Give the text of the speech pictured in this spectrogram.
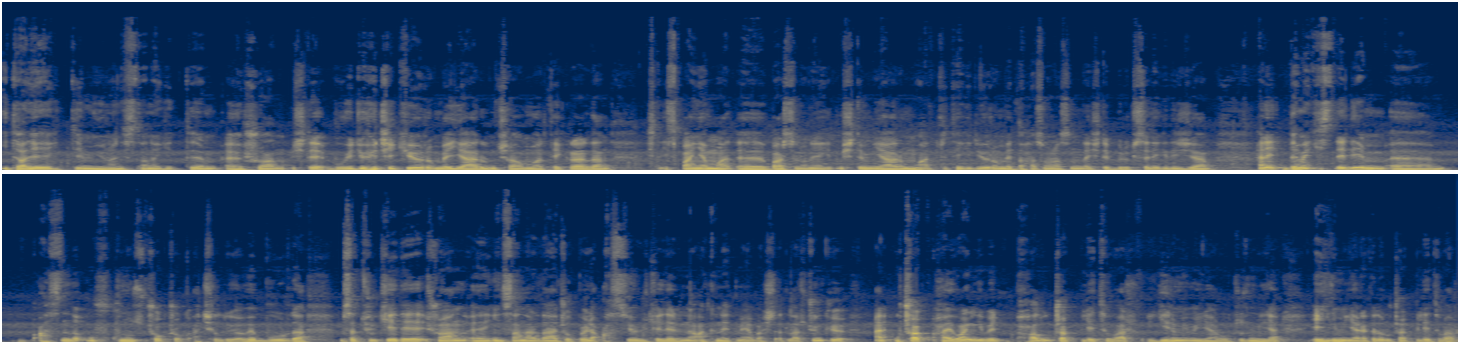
İtalya'ya gittim, Yunanistan'a gittim. E, şu an işte bu videoyu çekiyorum ve yarın uçağım var. Tekrardan işte İspanya, e, Barcelona'ya gitmiştim. Yarın Madrid'e gidiyorum ve daha sonrasında işte Brüksel'e gideceğim. Hani demek istediğim e, aslında ufkunuz çok çok açılıyor ve burada mesela Türkiye'de şu an e, insanlar daha çok böyle Asya ülkelerine akın etmeye başladılar. Çünkü hani uçak hayvan gibi pahalı uçak bileti var. 20 milyar, 30 milyar, 50 milyara kadar uçak bileti var.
